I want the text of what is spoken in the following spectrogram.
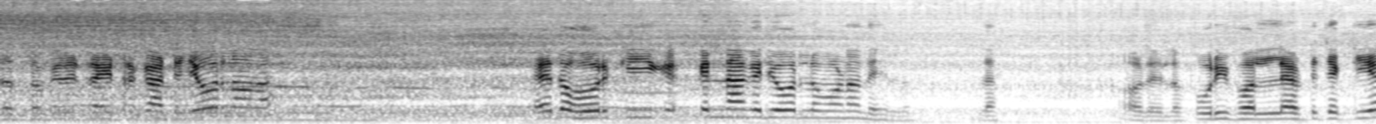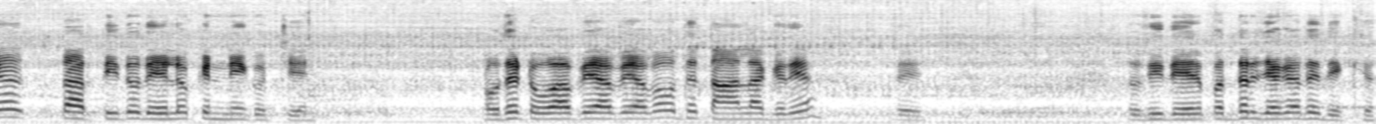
ਦੱਸੋ ਕਿਤੇ ਟਰੈਕਟਰ ਘੱਟ ਜ਼ੋਰ ਲਾਉਂਦਾ? ਇਹ ਤਾਂ ਹੋਰ ਕੀ, ਕਿੰਨਾ ਕੁ ਜ਼ੋਰ ਲਵਾਉਣਾ, ਦੇਖ ਲਓ। ਲੈ ਉਹ ਦੇਖ ਲਓ, ਪੂਰੀ ਫੁੱਲ ਲੈਫਟ ਚੱਕੀ ਆ। ਧਰਤੀ ਤੋਂ ਦੇਖ ਲਓ ਕਿੰਨੇ ਕੁ ਉੱਚੇ ਆ। ਉਹਦੇ ਟੋਆ ਪਿਆ ਪਿਆ ਵਾ, ਉੱਥੇ ਤਾਂ ਲੱਗਦੇ ਆ। ਤੇ ਤੁਸੀਂ ਦੇਰ ਪੱਧਰ ਜਗ੍ਹਾ ਤੇ ਦੇਖਿਓ।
